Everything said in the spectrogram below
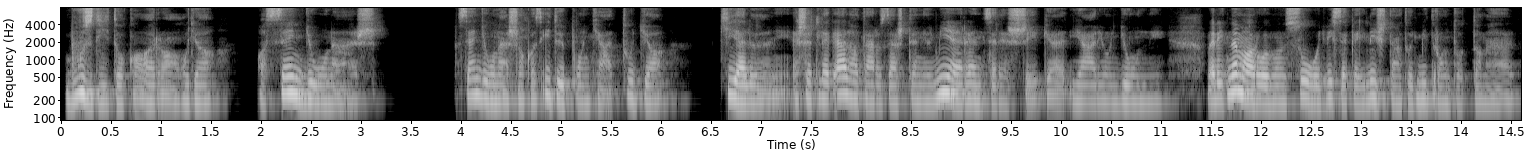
buzdítok arra, hogy a, a szentgyónás, a szentgyónásnak az időpontját tudja kijelölni, esetleg elhatározást tenni, hogy milyen rendszerességgel járjon gyónni. Mert itt nem arról van szó, hogy viszek egy listát, hogy mit rontottam el.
